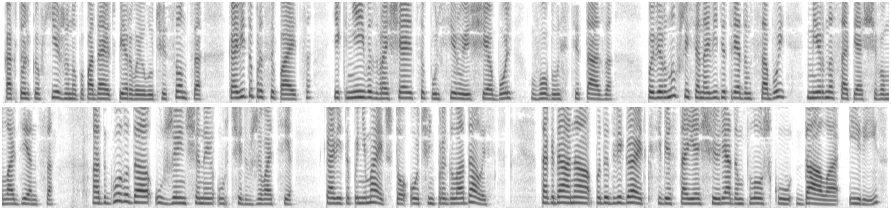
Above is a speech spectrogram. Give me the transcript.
Как только в хижину попадают первые лучи солнца, Кавита просыпается, и к ней возвращается пульсирующая боль в области таза. Повернувшись, она видит рядом с собой мирно сопящего младенца. От голода у женщины урчит в животе. Кавита понимает, что очень проголодалась, Тогда она пододвигает к себе стоящую рядом плошку дала и рис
